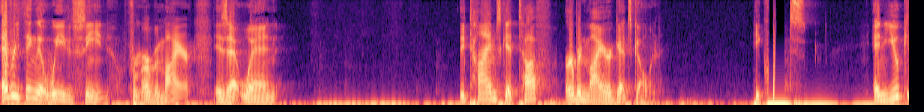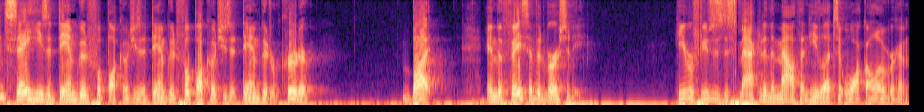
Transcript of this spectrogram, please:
Everything that we've seen from Urban Meyer is that when the times get tough, Urban Meyer gets going. He quits. And you can say he's a damn good football coach. He's a damn good football coach. He's a damn good recruiter. But in the face of adversity, he refuses to smack it in the mouth and he lets it walk all over him.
